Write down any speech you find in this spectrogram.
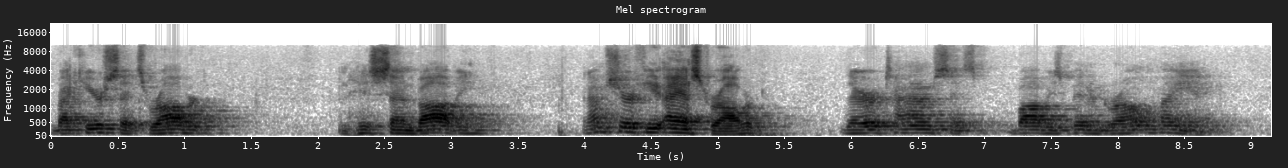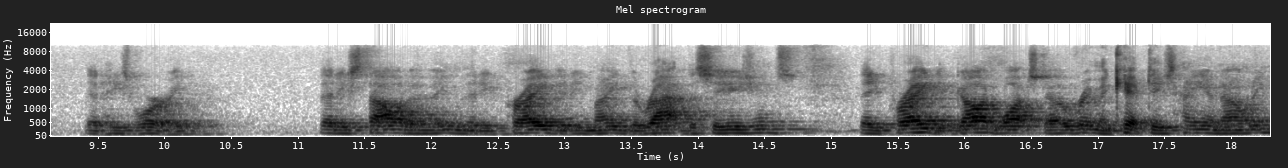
Back here sits Robert and his son Bobby. And I'm sure if you asked Robert, there are times since Bobby's been a grown man that he's worried, that he's thought of him, that he prayed that he made the right decisions, that he prayed that God watched over him and kept his hand on him.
